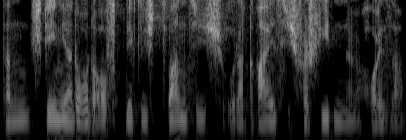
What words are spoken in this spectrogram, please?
dann stehen ja dort oft wirklich 20 oder 30 verschiedene Häuser.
